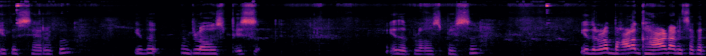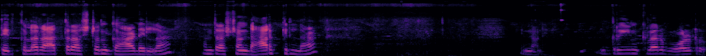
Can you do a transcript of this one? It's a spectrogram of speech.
ಇದು ಸೆರಗು. ಇದು ಬ್ಲೌಸ್ ಪೀಸು. ಇದು ಬ್ಲೌಸ್ ಪೀಸು. ಇದ್ರೊಳಗೆ ಭಾಳ ಗಾಢ ಅನ್ಸಕತ್ತೈತಿ ಕಲರ್. ಆ ಥರ ಅಷ್ಟೊಂದು ಗಾಢಿಲ್ಲ ಅಂದ್ರೆ ಅಷ್ಟೊಂದು ಡಾರ್ಕ್ ಇಲ್ಲ. ನೋಡಿ. Green colour border.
